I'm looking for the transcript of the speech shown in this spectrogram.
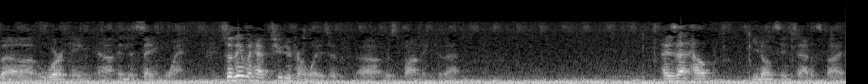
uh, working uh, in the same way. So they would have two different ways of uh, responding to that. Does that help? You don't seem satisfied.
